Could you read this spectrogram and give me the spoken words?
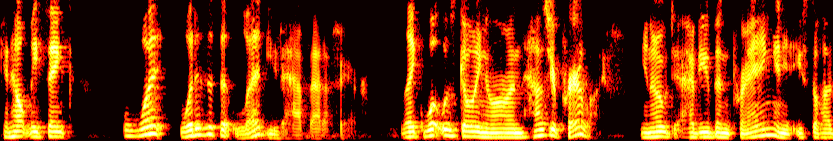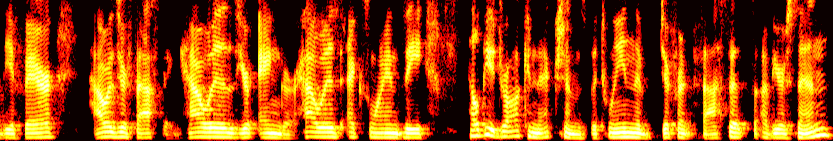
can help me think, what, what is it that led you to have that affair? Like, what was going on? How's your prayer life? You know, have you been praying and you still had the affair? How is your fasting? How is your anger? How is X, Y, and Z? Help you draw connections between the different facets of your sin,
